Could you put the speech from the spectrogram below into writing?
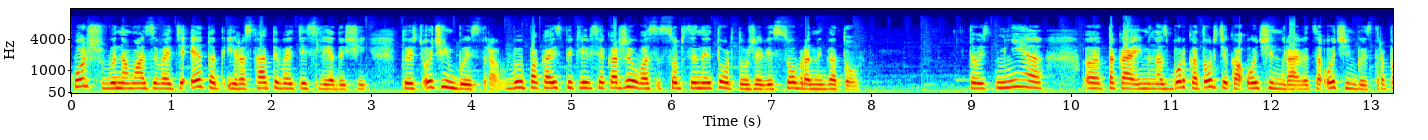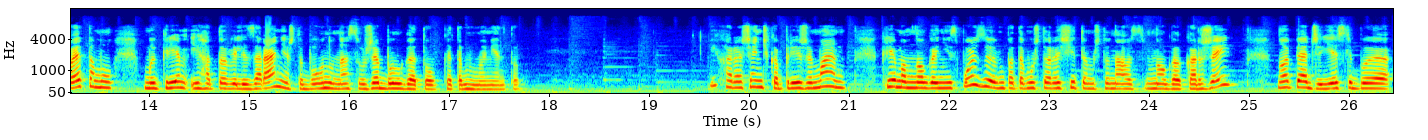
корж, вы намазываете этот и раскатываете следующий. То есть очень быстро. Вы пока испекли все коржи, у вас собственный торт уже весь собран и готов. То есть мне э, такая именно сборка тортика очень нравится, очень быстро. Поэтому мы крем и готовили заранее, чтобы он у нас уже был готов к этому моменту и хорошенечко прижимаем. Крема много не используем, потому что рассчитываем, что у нас много коржей. Но опять же, если бы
